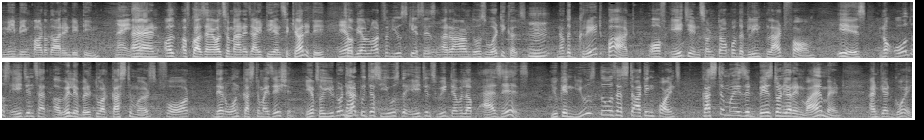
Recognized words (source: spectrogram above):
me being part of the R&D team. Nice. And of course, I also manage IT and security. Yep. So we have lots of use cases around those verticals. Mm-hmm. Now the great part of agents on top of the Glean platform is, you know, all those agents are available to our customers for their own customization. Yep. So you don't Yep. have to just use the agents we develop as is. You can use those as starting points, customize it based on your environment, and get going.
